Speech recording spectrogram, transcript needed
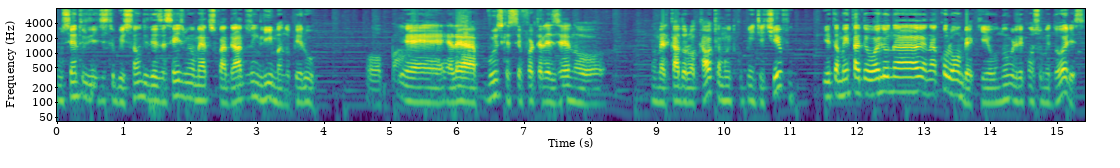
um centro de distribuição de 16 mil metros quadrados em Lima, no Peru. É, ela é, busca se fortalecer no, no mercado local, que é muito competitivo, e também está de olho na, na Colômbia, que o número de consumidores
